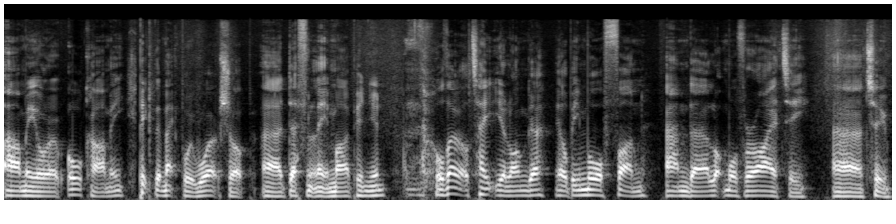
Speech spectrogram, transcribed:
army or orc army, pick the Mekboy Workshop, uh, definitely in my opinion. Although it'll take you longer, it'll be more fun and uh, a lot more variety uh, too.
